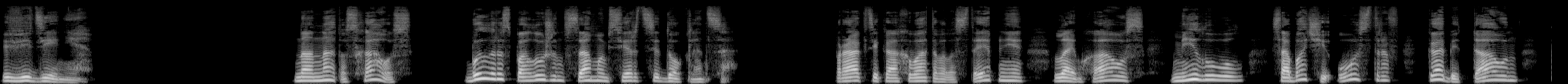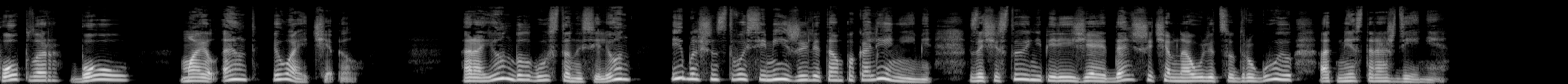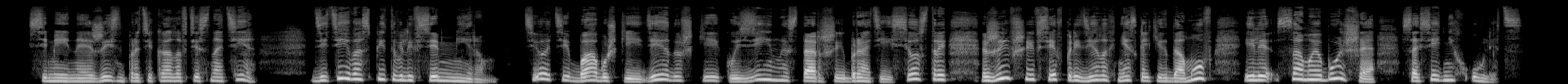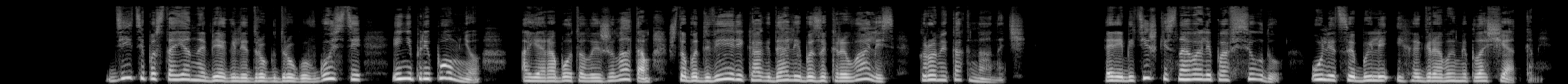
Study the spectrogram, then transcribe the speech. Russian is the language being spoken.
Введение. Ноннатус-Хаус был расположен в самом сердце Доклендса. Практика охватывала Степни, Лаймхаус, Миллуолл, Собачий остров, Кабитт-таун, Поплар, Боу, Майл-Энд и Уайтчепел. Район был густо населен, и большинство семей жили там поколениями, зачастую не переезжая дальше, чем на улицу другую от места рождения. Семейная жизнь протекала в тесноте, детей воспитывали всем миром. Тети, бабушки и дедушки, кузины, старшие братья и сестры, жившие все в пределах нескольких домов или, самое большее, соседних улиц. Дети постоянно бегали друг к другу в гости, и не припомню, а я работала и жила там, чтобы двери когда-либо закрывались, кроме как на ночь. Ребятишки сновали повсюду, улицы были их игровыми площадками.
